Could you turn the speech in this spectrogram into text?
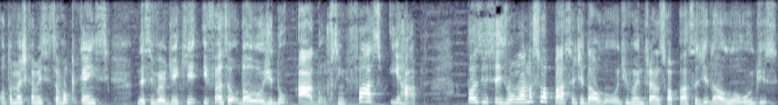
automaticamente. Vocês só vão clicar nesse verdinho aqui e fazer o download do addon. Sim, fácil e rápido. Após isso, vocês vão lá na sua pasta de download. Vão entrar na sua pasta de downloads.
